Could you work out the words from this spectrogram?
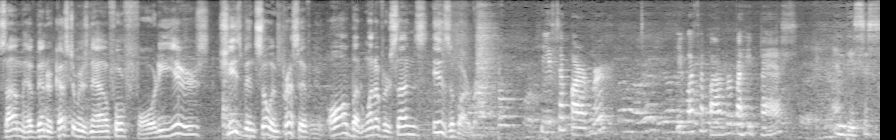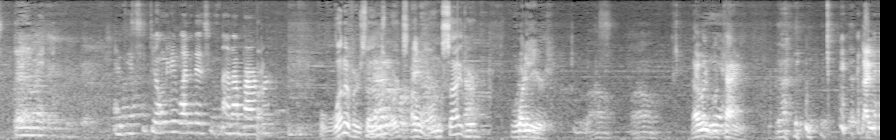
Some have been her customers now for 40 years. She's been so impressive, all but one of her sons is a barber. He's a barber. He was a barber, but he passed. And this is David. And this is the only one that is not a barber. One of her sons works alongside her. 40 years. Wow. Wow. Having a good Yeah. time. Life.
